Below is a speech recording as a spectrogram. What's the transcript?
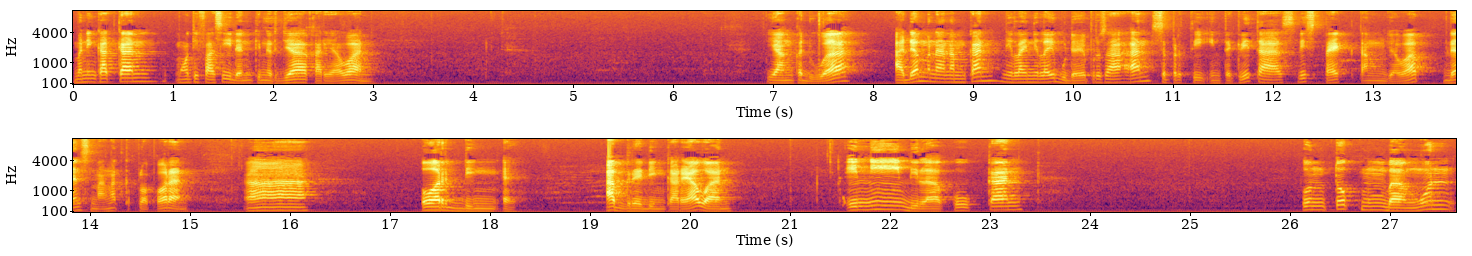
meningkatkan motivasi dan kinerja karyawan. Yang kedua, ada menanamkan nilai-nilai budaya perusahaan seperti integritas, respect, tanggung jawab, dan semangat kepeloporan uh, ording eh upgrading karyawan ini dilakukan untuk membangun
